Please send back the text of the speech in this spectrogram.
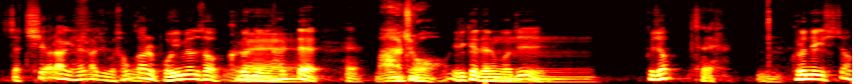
진짜 치열하게 해가지고 성과를 보이면서 그런 네. 얘기 할때 네. 맞아 이렇게 되는 거지. 음. 그죠? 네. 음, 그런 얘기시죠?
